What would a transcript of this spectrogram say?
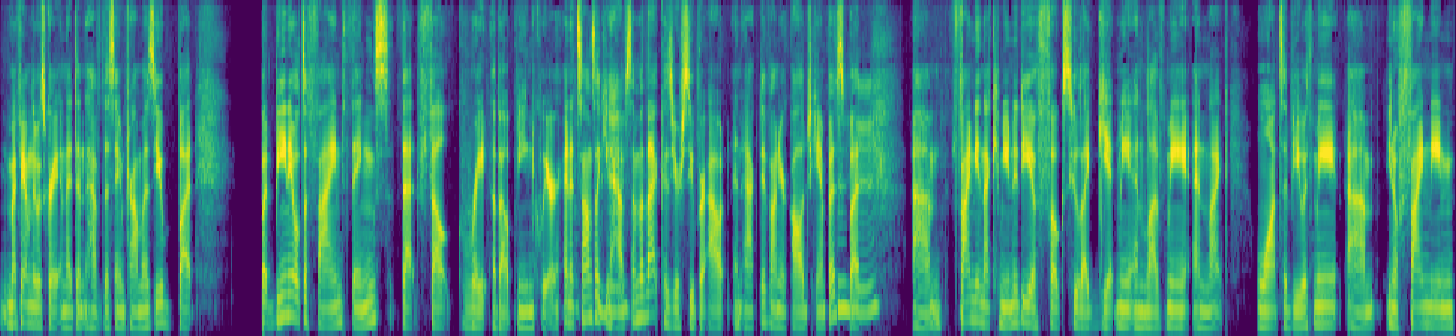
my family was great, and I didn't have the same trauma as you, but but being able to find things that felt great about being queer. And it sounds like you have some of that because you're super out and active on your college campus, but um, finding that community of folks who like get me and love me and like want to be with me, um, you know, finding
